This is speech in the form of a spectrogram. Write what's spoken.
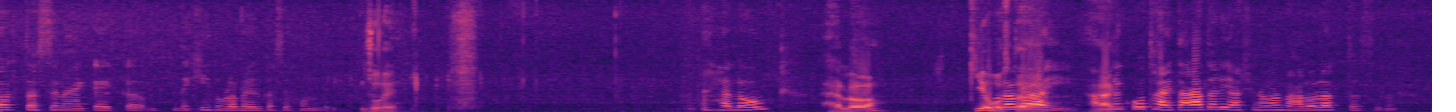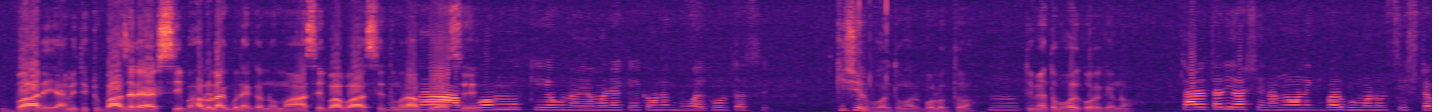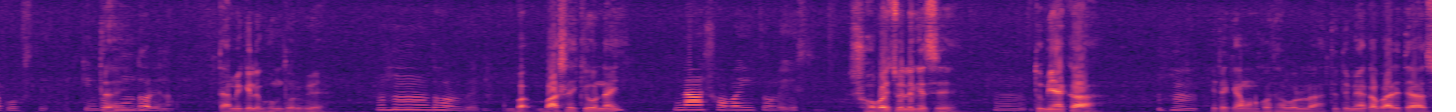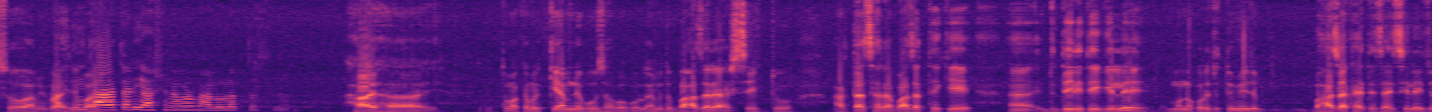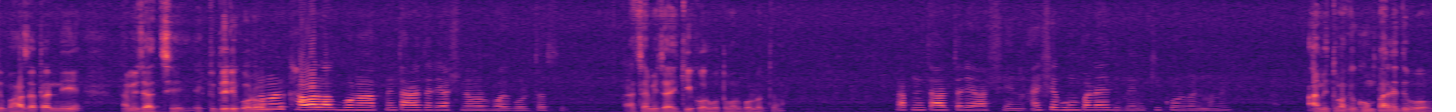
লাগতেছে না একা একা। দেখি দুলা ভাইয়ের কাছে ফোন দিই। জোরে। হ্যালো হ্যালো কি অবস্থা? ভাই হ্যাঁ। আপনি কোথায়? তাড়াতাড়ি আসেন আমার ভালো লাগতেছে। না বারে আমি তো একটু বাজারে আসছি। ভালো লাগবে না কেন? মা আছে বাবা আছে তোমার আপু না, আছে। আব্বু আম্মু কেউ নাই। আমার একা একা অনেক ভয় করতেছে। কিসের ভয় তোমার বলো তো? তুমি এত ভয় করে কেন? তাড়াতাড়ি আসেন আমি অনেকবার ঘুমানোর চেষ্টা করছি। কিন্তু ঘুম ধরে না। তা আমি গেলে ঘুম ধরবে? হুম ধরবে। বাসায় কেউ নাই? না সবাই চলে গেছে। সবাই চলে গেছে? তুমি একা? হুম। এটা কেমন কথা বললা? তো তুমি একা বাড়িতে আসো আমি বাইরে তাড়াতাড়ি আসেন আমার ভালো লাগতেছে হায় হায় তোমাকে আমি কেমনে বোঝাবো বলো আমি তো বাজারে আসছি একটু। আর তাছাড়া বাজার থেকে একটু দেরিতে গেলে মনে করো যে তুমি যে ভাজা খাইতে চাইছিলে এই যে ভাজাটা নিয়ে আমি যাচ্ছি একটু দেরি করো। আমার খাওয়া লাগবো না আপনি তাড়াতাড়ি আসেন আমার ভয় করতেছে। আচ্ছা আমি যাই কি করব তোমার বলো তো? আপনি তাড়াতাড়ি আসেন আইসা ঘুম পাড়ায় দিবেন কি করবেন মানে? আমি তোমাকে ঘুম পাড়িয়ে দেবো?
